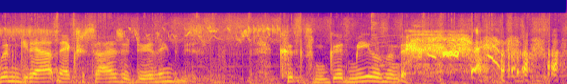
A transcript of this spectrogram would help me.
wouldn't get out and exercise or do anything, just cook some good meals and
